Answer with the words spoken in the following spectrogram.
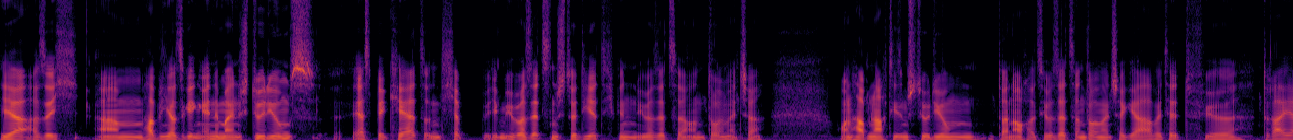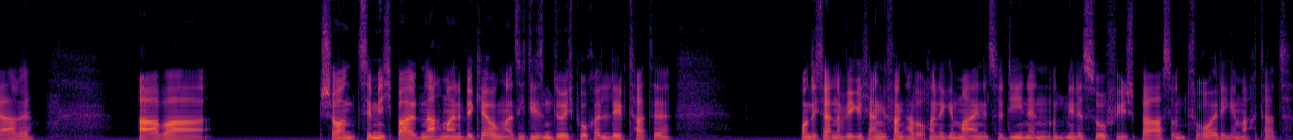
Ja, also ich ähm, habe mich also gegen Ende meines Studiums erst bekehrt und ich habe eben Übersetzen studiert. Ich bin Übersetzer und Dolmetscher und habe nach diesem Studium dann auch als Übersetzer und Dolmetscher gearbeitet für drei Jahre. Aber schon ziemlich bald nach meiner Bekehrung, als ich diesen Durchbruch erlebt hatte und ich dann wirklich angefangen habe, auch in der Gemeinde zu dienen und mir das so viel Spaß und Freude gemacht hat,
